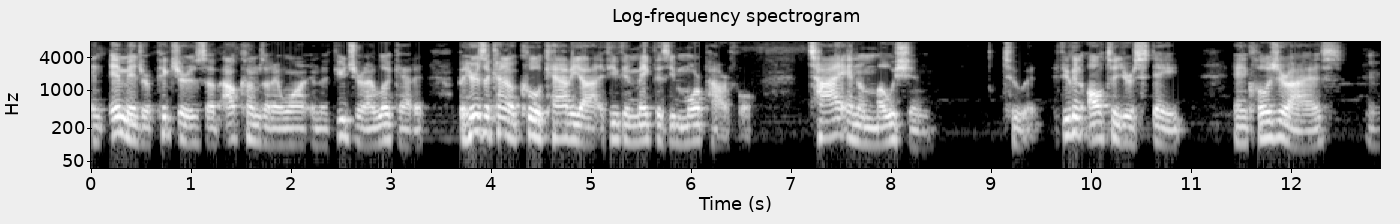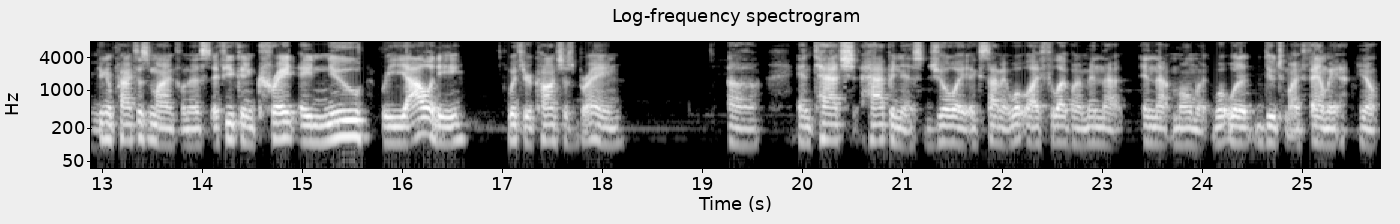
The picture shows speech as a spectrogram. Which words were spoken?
an image or pictures of outcomes that I want in the future, and I look at it. But here's a kind of cool caveat: if you can make this even more powerful, tie an emotion to it. If you can alter your state and close your eyes, Mhm. you can practice mindfulness. If you can create a new reality with your conscious brain, uh, and attach happiness, joy, excitement. What will I feel like when I'm in that in that moment? What would it do to my family? You know,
